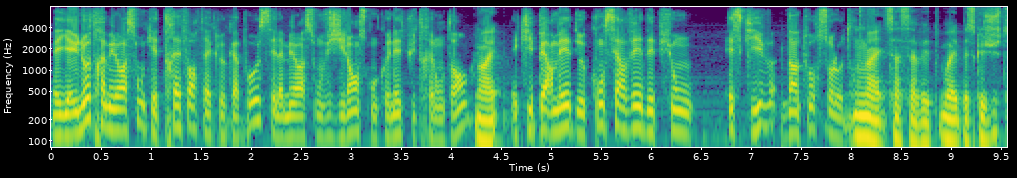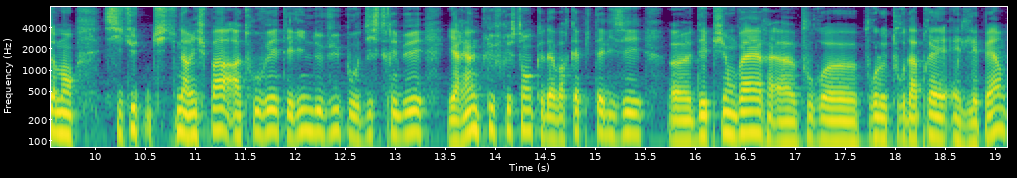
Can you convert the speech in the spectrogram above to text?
Mais il y a une autre amélioration qui est très forte avec le capot, c'est l'amélioration vigilance qu'on connaît depuis très longtemps, et qui permet de conserver des pions esquive d'un tour sur l'autre. Ouais, ça, ça va être. Ouais, parce que justement, si tu, si tu n'arrives pas à trouver tes lignes de vue pour distribuer, il n'y a rien de plus frustrant que d'avoir capitalisé euh, des pions verts euh, pour, euh, pour le tour d'après et de les perdre.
